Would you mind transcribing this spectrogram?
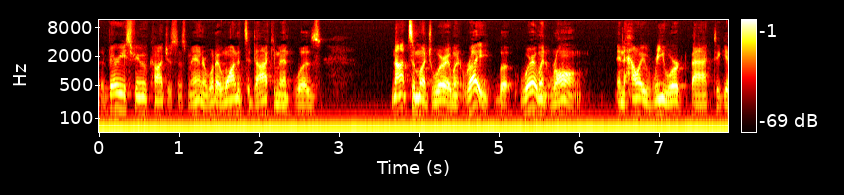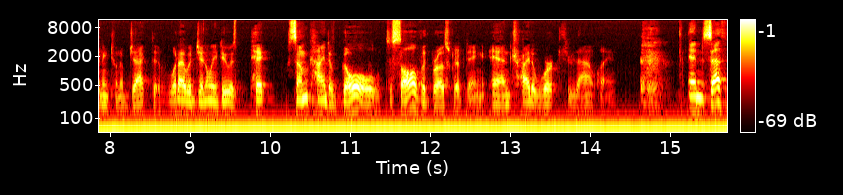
a very stream of consciousness manner. What I wanted to document was not so much where I went right, but where I went wrong and how I reworked back to getting to an objective. What I would generally do is pick some kind of goal to solve with bro scripting and try to work through that way. And Seth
